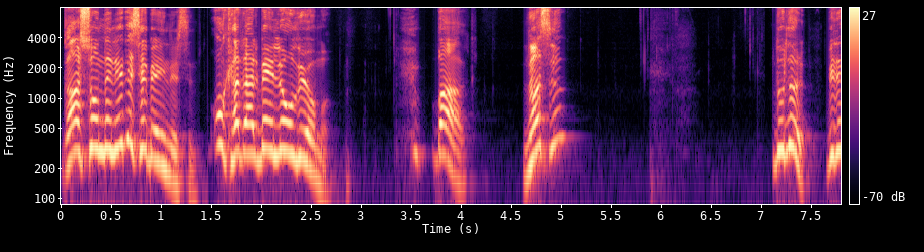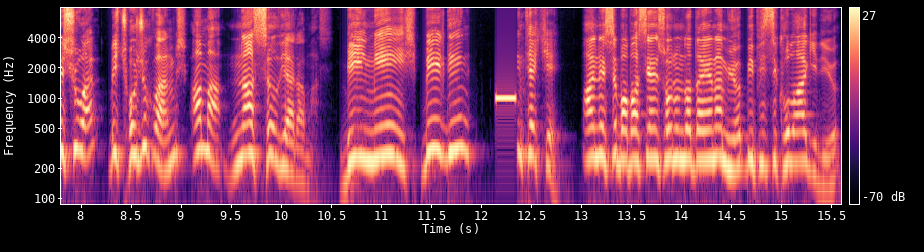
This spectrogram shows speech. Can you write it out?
Garson da ne dese beğenirsin. O kadar belli oluyor mu? Bak. Nasıl? Dur dur. Bir de şu var. Bir çocuk varmış ama nasıl yaramaz? Bilmiş. Bildiğin teki. Annesi babası en sonunda dayanamıyor. Bir psikoloğa gidiyor.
